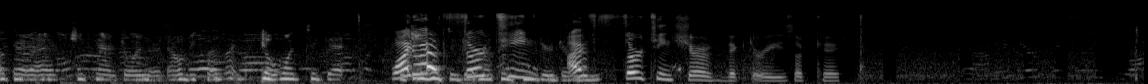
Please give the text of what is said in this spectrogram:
Okay, I actually can't join right now because I don't want to get. Why do I have to get my 13? I have dirty. 13 sheriff victories. Okay. Wait, how many sheriff victories do I have?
